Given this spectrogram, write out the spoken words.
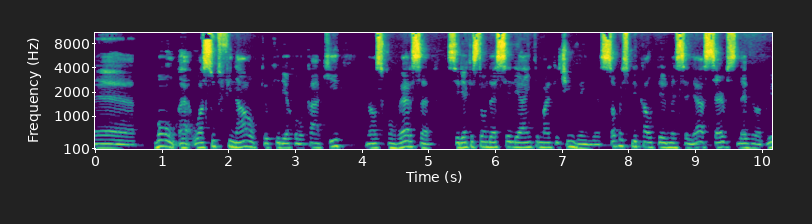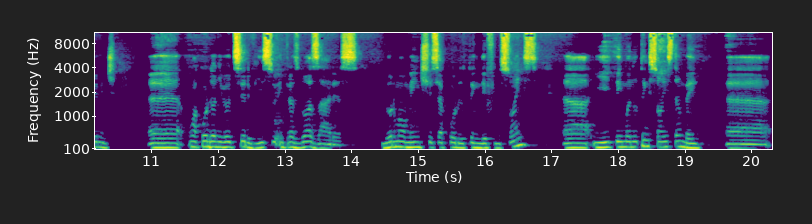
É, bom, é, o assunto final que eu queria colocar aqui na nossa conversa seria a questão do SLA entre marketing e vendas. Só para explicar o termo SLA, Service Level Agreement, é um acordo a nível de serviço entre as duas áreas. Normalmente esse acordo tem definições uh, e tem manutenções também. Uh,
